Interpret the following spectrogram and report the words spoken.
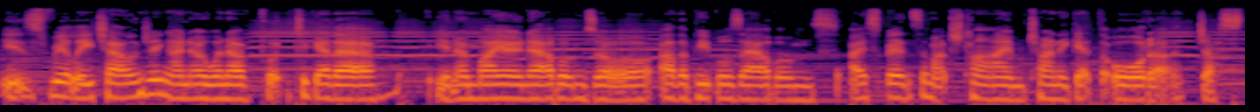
is really challenging. I know when I've put together, you know, my own albums or other people's albums, I spend so much time trying to get the order just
